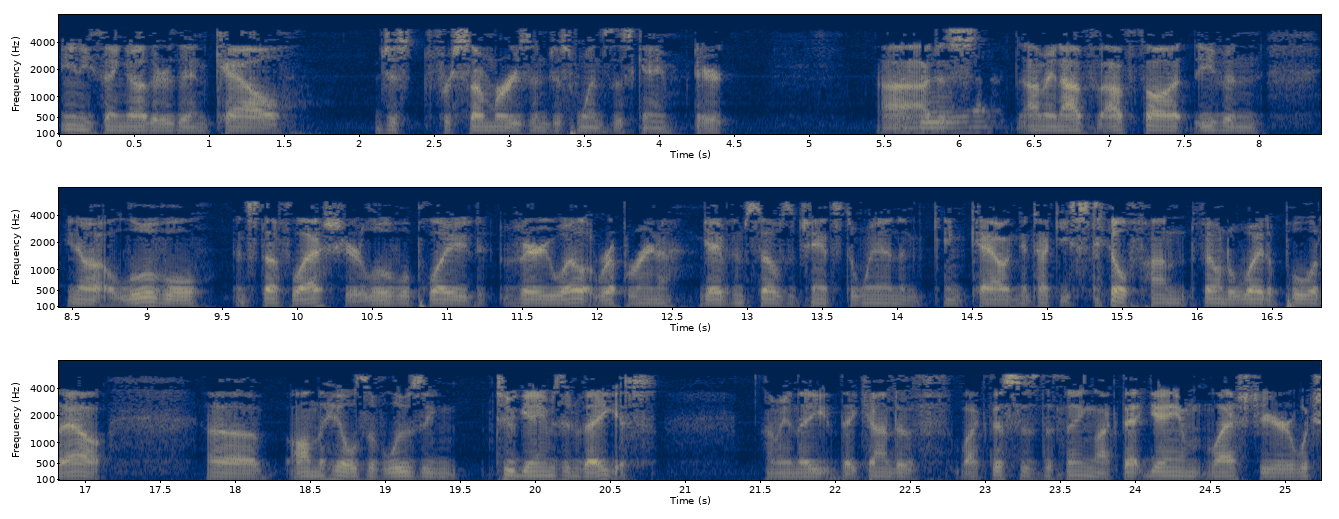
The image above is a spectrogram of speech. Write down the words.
anything other than Cal just for some reason just wins this game, Derek. Uh, I just, I mean, I've I've thought even, you know, Louisville and stuff last year. Louisville played very well at Rupp Arena, gave themselves a chance to win, and, and Cal and Kentucky still found found a way to pull it out uh, on the heels of losing two games in Vegas. I mean, they they kind of like this is the thing. Like that game last year, which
